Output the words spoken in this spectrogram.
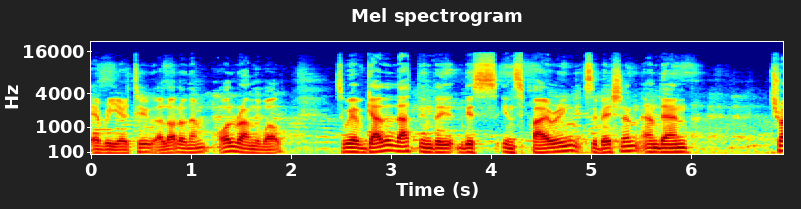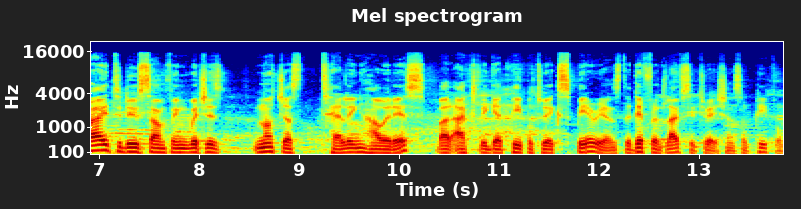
every year too, a lot of them all around the world. So we have gathered that in the, this inspiring exhibition and then try to do something which is not just telling how it is, but actually get people to experience the different life situations of people.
